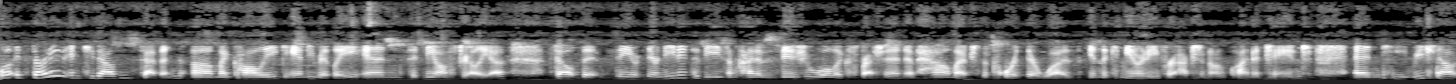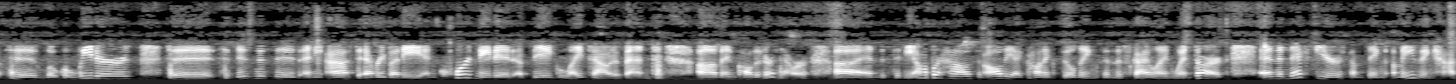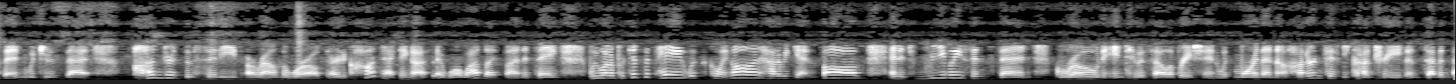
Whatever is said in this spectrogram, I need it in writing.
Well, it started in 2007. Uh, my colleague Andy Ridley in Sydney, Australia, felt that there, there needed to be some kind of visual expression of how much support there was in the community for action on climate change. And he reached out to local leaders, to, to businesses, and he asked everybody and coordinated a big lights out event um, and called it Earth Hour. Uh, and the Sydney Opera House and all the iconic buildings in the skyline went dark. And the next year, something amazing happened, which is that hundreds of cities around the world started contacting us at World Wildlife Fund and saying, we want to participate, what's going on, how do we get involved? And it's really since then grown into a celebration with more than 150 countries and 7,000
